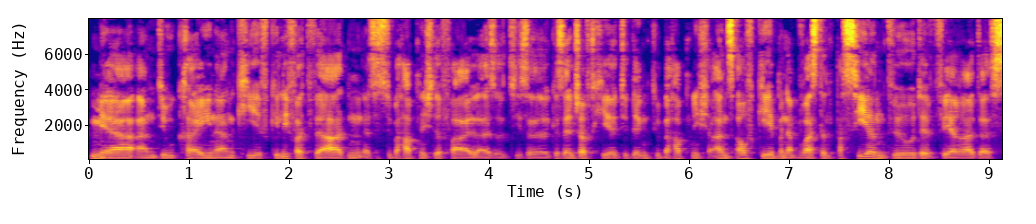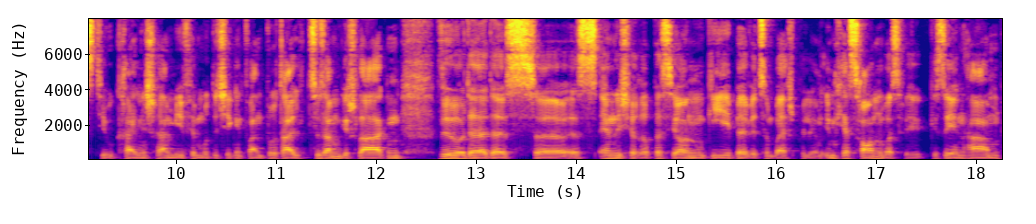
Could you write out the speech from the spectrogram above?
mehr an die Ukraine, an Kiew geliefert werden. Es ist überhaupt nicht der Fall. Also diese Gesellschaft hier, die denkt überhaupt nicht ans Aufgeben. Aber was dann passieren würde, wäre, dass die ukrainische Armee vermutlich irgendwann brutal zusammengeschlagen würde dass äh, es ähnliche Repressionen gäbe, wie zum Beispiel im Cherson, was wir gesehen haben,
